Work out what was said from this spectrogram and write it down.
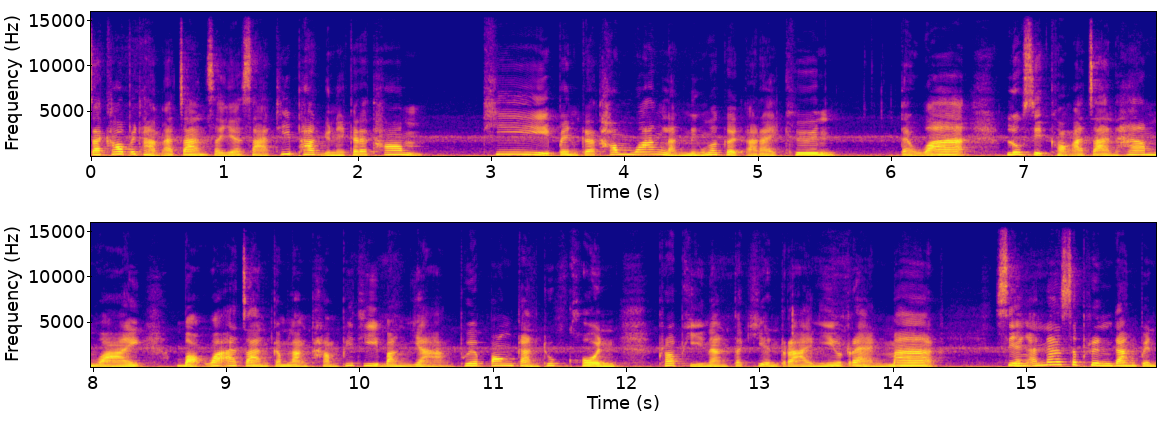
จะเข้าไปถามอาจารย์ไสยศาสตร์ที่พักอยู่ในกระท่อม ที่เป็นกระท่อมว่างหลังหนึ่งว่าเกิดอะไรขึ้นแต่ว่าลูกศิษย์ของอาจารย์ห้ามไว้ บอกว่าอาจารย์กำลังทำพิธีบางอย่างเพื่อป้องกันทุกคน เพราะผีนางตะเคียนรายนี้แรงมาก เสียงอันน่าสะพรึงดังเป็น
